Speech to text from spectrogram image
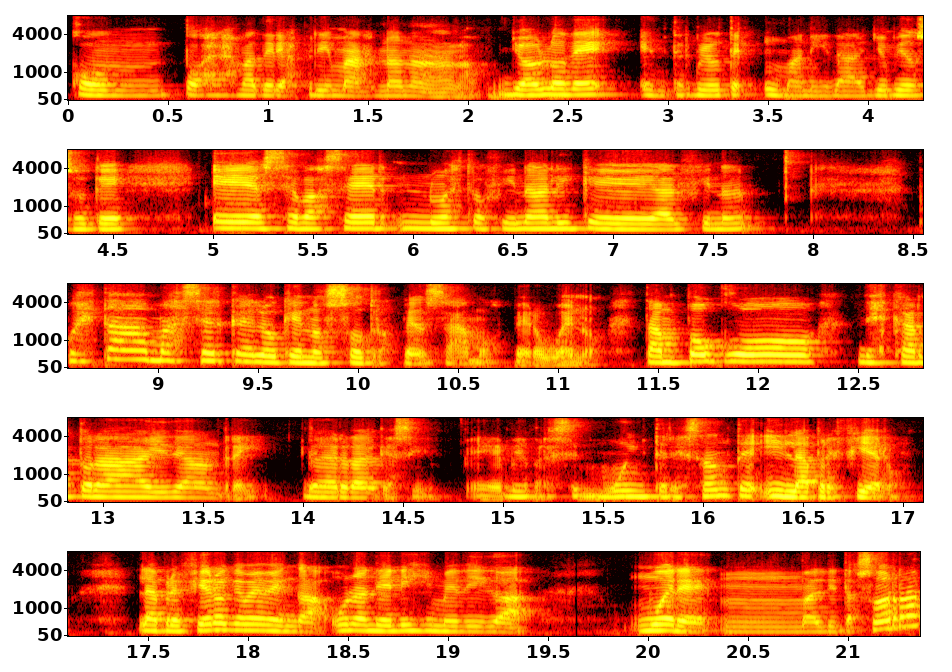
con todas las materias primas. No, no, no, no. Yo hablo de en términos de humanidad. Yo pienso que ese va a ser nuestro final y que al final pues está más cerca de lo que nosotros pensamos. Pero bueno, tampoco descarto la idea de Andrei. De verdad que sí. Eh, me parece muy interesante y la prefiero. La prefiero que me venga un alienígena y me diga, muere, mm, maldita zorra,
